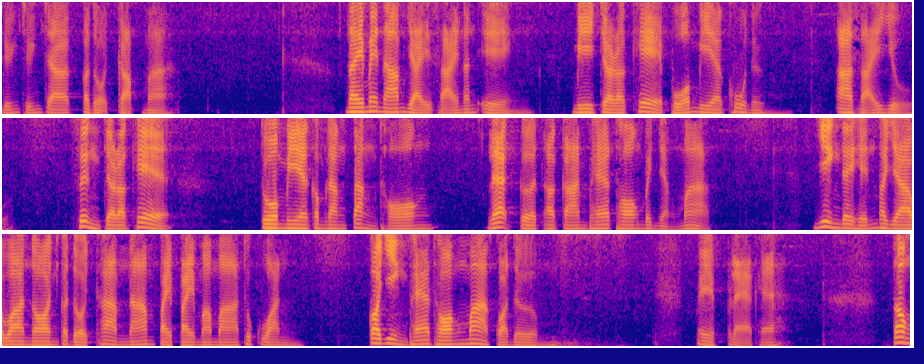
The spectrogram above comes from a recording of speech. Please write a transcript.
ถึงถึงจะกระโดดกลับมา ในแม่น้ำใหญ่สายนั้นเอง มีจระเข้ผัวเมียคู่หนึ่ง อาศัยอยู่ ซึ่งจระเข้ ตัวเมียกำลังตั้งท้อง และเกิดอาการแพ้ท้องเป็นอย่างมาก ยิ่งได้เห็นพญาวานอนกระโดดข้ามน้ำไปไปมามาทุกวัน ก็ยิ่งแพ้ท้องมากกว่าเดิม ไม่แปลกแฮะต้อง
